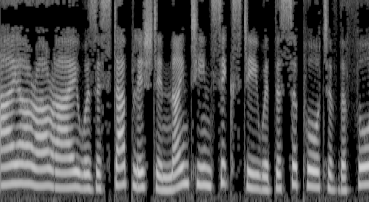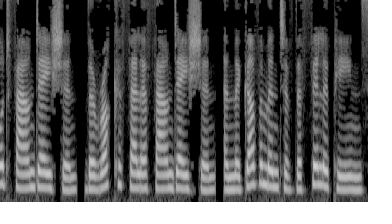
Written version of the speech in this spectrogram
IRRI was established in 1960 with the support of the Ford Foundation, the Rockefeller Foundation, and the Government of the Philippines.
